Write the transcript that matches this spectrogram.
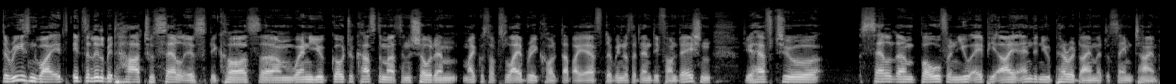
the reason why it, it's a little bit hard to sell is because um, when you go to customers and show them Microsoft's library called WIF, the Windows Identity Foundation, you have to sell them both a new API and a new paradigm at the same time.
